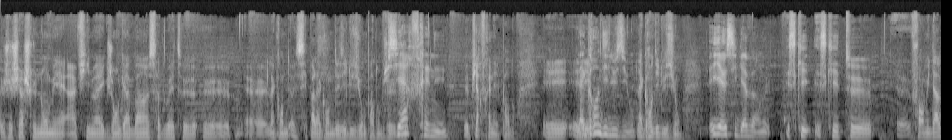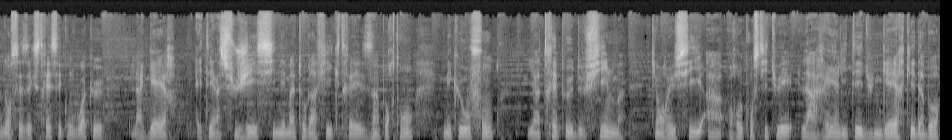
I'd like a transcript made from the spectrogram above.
je cherche le nom, mais un film avec Jean Gabin, ça doit être la grande. C'est pas la grande désillusion, pardon. je- Pierre Freinet. Pierre Freinet, pardon. Et, et- La grande illusion. La grande illusion. Et il y a aussi Gabin, oui. Et ce qui est, ce qui est formidable dans ces extraits, c'est qu'on voit que la guerre a été un sujet cinématographique très important, mais qu'au fond, il y a très peu de films qui ont réussi à reconstituer la réalité d'une guerre qui est d'abord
